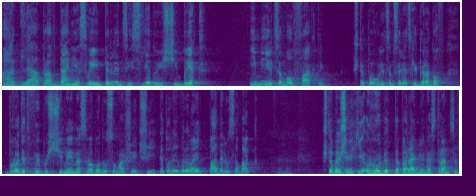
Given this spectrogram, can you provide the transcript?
А для оправдания своей интервенции следующий бред. Имеются, мол, факты, что по улицам советских городов бродят выпущенные на свободу сумасшедшие, которые вырывают падаль у собак, что большевики рубят топорами иностранцев,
